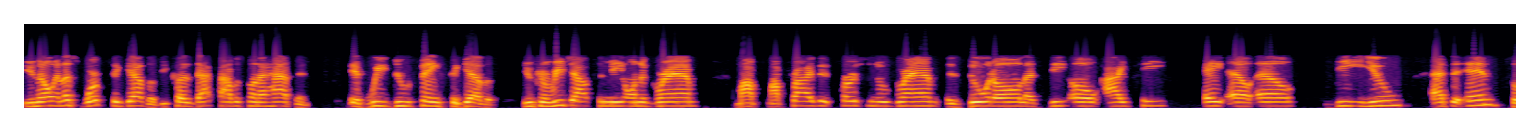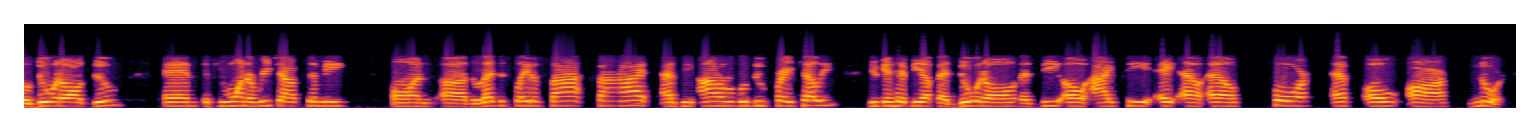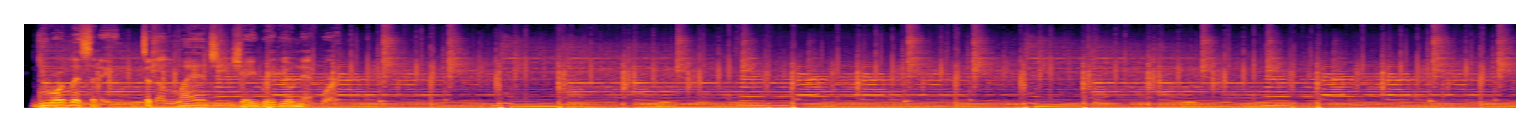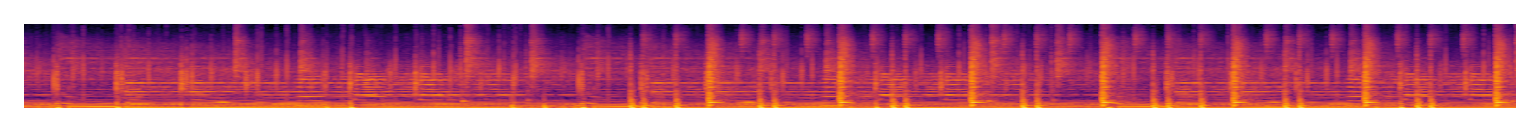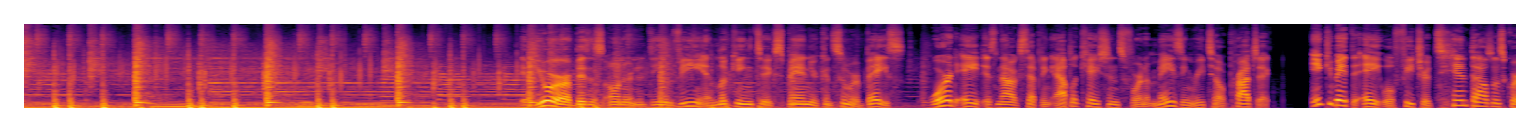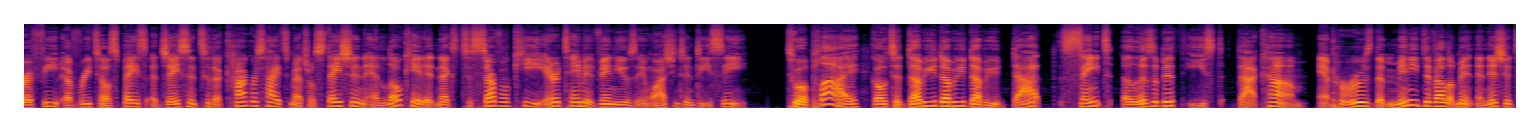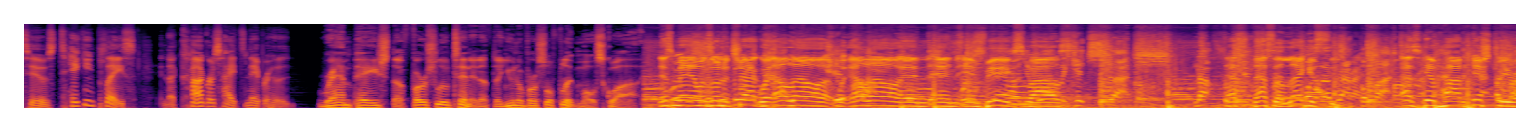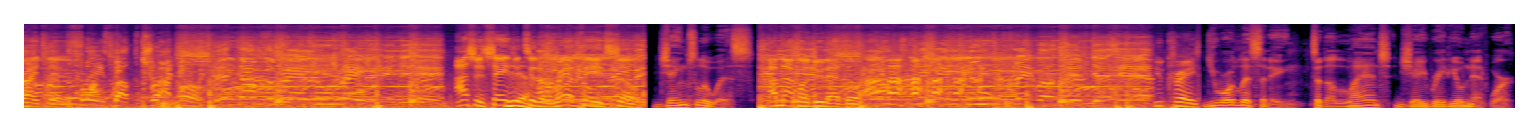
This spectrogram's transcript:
you know, and let's work together because that's how it's going to happen if we do things together. You can reach out to me on the gram. My, my private personal gram is do it all. That's D O I T A L L D U at the end. So do it all, do. And if you want to reach out to me on uh, the legislative side, side as the Honorable Dupre Kelly, you can hit me up at Do It All. That's D O I T A L L 4 F O R Newark. You are listening to the Lance J Radio Network. If you are a business owner in the DMV and looking to expand your consumer base, Ward 8 is now accepting applications for an amazing retail project. Incubate the 8 will feature 10,000 square feet of retail space adjacent to the Congress Heights Metro Station and located next to several key entertainment venues in Washington, D.C. To apply, go to www.stelizabeth.east.com and peruse the many development initiatives taking place in the Congress Heights neighborhood. Rampage, the first lieutenant of the Universal Flipmode Squad. This man was on the track with LL, with LL and, and, and Biggie Smalls. That's, that's a legacy. That's hip hop history right there. I should change it to the Rampage show. James Lewis. I'm not going to do that though. You crazy. You are listening to the Lance J Radio Network.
